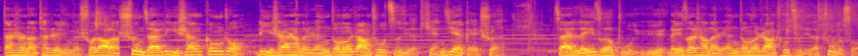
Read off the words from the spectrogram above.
但是呢，他这里面说到了舜在骊山耕种，骊山上的人都能让出自己的田界给舜；在雷泽捕鱼，雷泽上的人都能让出自己的住所；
